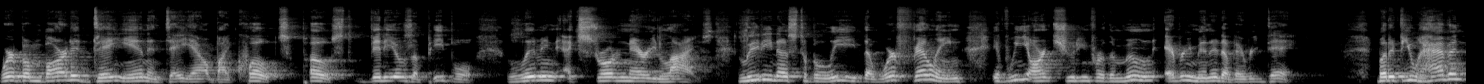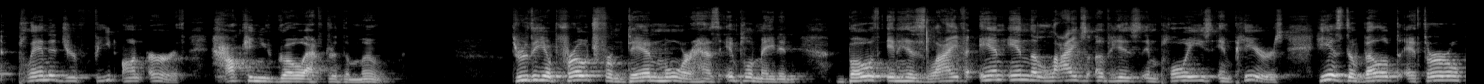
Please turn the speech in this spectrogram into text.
We're bombarded day in and day out by quotes, posts, videos of people living extraordinary lives, leading us to believe that we're failing if we aren't shooting for the moon every minute of every day. But if you haven't planted your feet on earth, how can you go after the moon? through the approach from Dan Moore has implemented both in his life and in the lives of his employees and peers. He has developed a thorough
